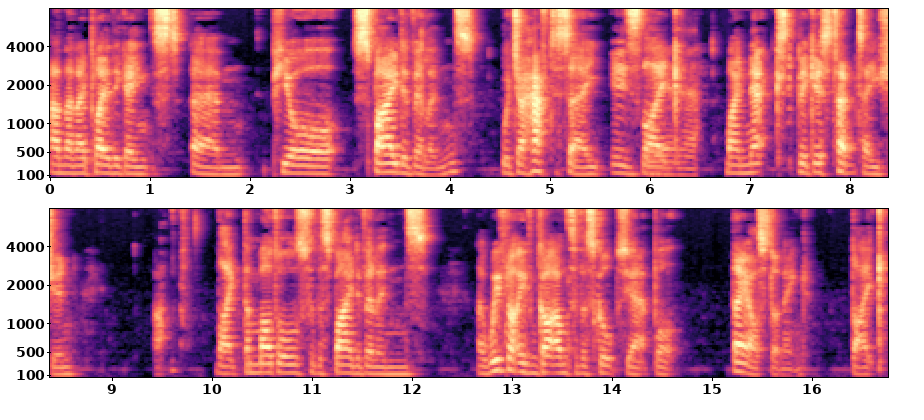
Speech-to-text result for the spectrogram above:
and then I played against um, pure Spider villains, which I have to say is like Yeah. my next biggest temptation. Uh, Like the models for the Spider villains, uh, we've not even got onto the sculpts yet, but they are stunning. Like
